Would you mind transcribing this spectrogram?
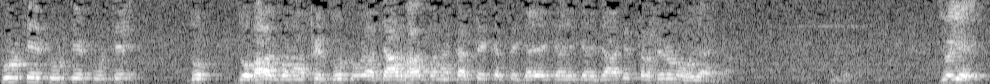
टूटते टूटते टूटते, दो दो भाग बना, फिर दो टूटा, चार भाग बना, करते करते गए गए गए, जाके त्रसिरण हो जाएगा। जो ये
